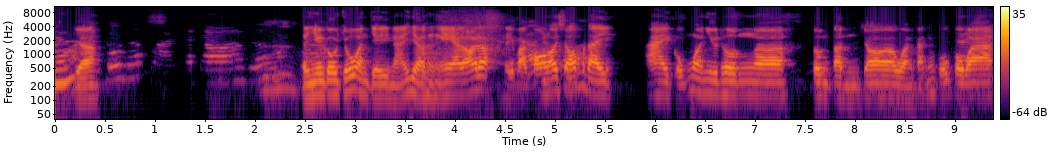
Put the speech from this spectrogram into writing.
À. dạ thì như cô chú anh chị nãy giờ nghe nói đó thì bà con nói sớm ở đây ai cũng ờ, như thương tương thương tình cho hoàn cảnh của cô ba.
